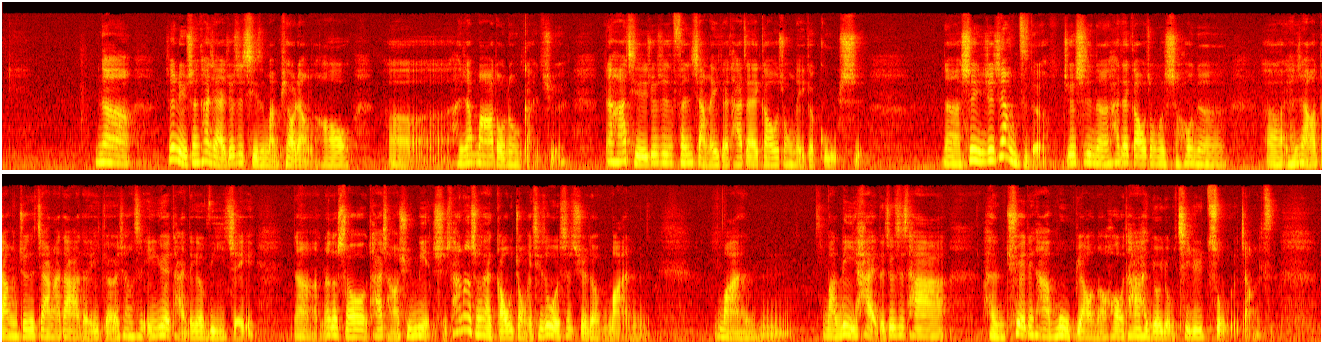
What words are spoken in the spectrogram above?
那这女生看起来就是其实蛮漂亮的，然后呃很像 model 那种感觉。那她其实就是分享了一个她在高中的一个故事。那事情是这样子的，就是呢她在高中的时候呢，呃很想要当就是加拿大的一个像是音乐台的一个 VJ。那那个时候她想要去面试，她那个时候才高中诶，其实我是觉得蛮蛮蛮厉害的，就是她很确定他的目标，然后他很有勇气去做了这样子。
